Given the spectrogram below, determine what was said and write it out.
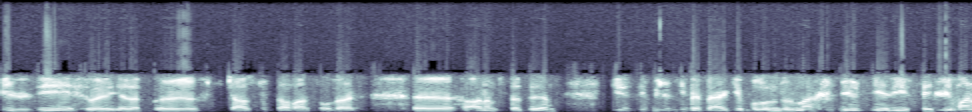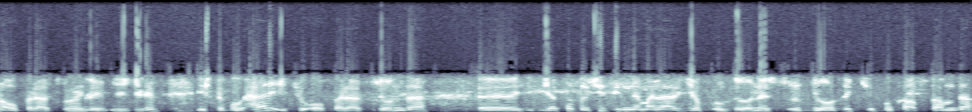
bildiği e, ya da e, casusluk davası olarak anımsadığım gizli bilgi ve belge bulundurmak. Bir diğeri ise liman operasyonu ile ilgili. İşte bu her iki operasyonda yasa dışı dinlemeler yapıldığı öne sürülüyordu ki bu kapsamda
